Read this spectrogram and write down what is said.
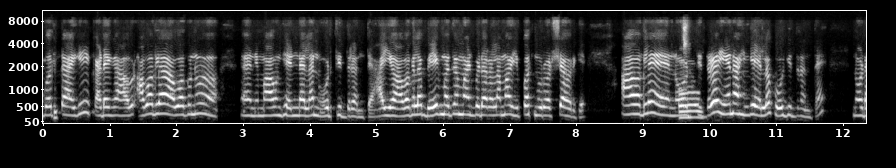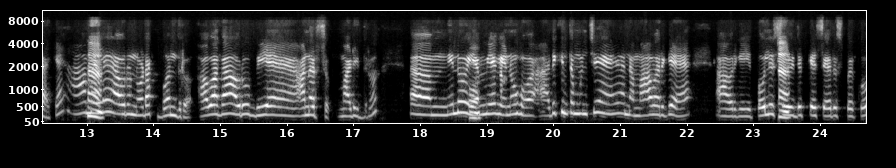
ಗೊತ್ತಾಗಿ ಕಡೆಗೆ ಅವ್ರು, ಅವಾಗ್ಲ, ಅವಾಗನು ನಿಮ್ಮ ಮಾವನ್ ಹೆಣ್ಣೆಲ್ಲ ನೋಡ್ತಿದ್ರಂತೆ. ಅಯ್ಯೋ ಅವಾಗೆಲ್ಲ ಬೇಗ ಮದ್ವೆ ಮಾಡ್ಬಿಡಾರಲ್ಲಮ್ಮ ಇಪ್ಪತ್ಮೂರು ವರ್ಷ ಅವ್ರಿಗೆ. ಆವಾಗ್ಲೇ ನೋಡ್ತಿದ್ರು ಏನೋ ಹಿಂಗೆ ಎಲ್ಲ ಹೋಗಿದ್ರಂತೆ ನೋಡಕ್ಕೆ. ಆಮೇಲೆ ಅವರು ನೋಡಕ್ ಬಂದ್ರು. ಅವಾಗ ಅವರು ಬಿ ಎ ಆನರ್ಸ್ ಮಾಡಿದ್ರು. ಇನ್ನು. ಎಂ ಎಗೇನು ಅದಕ್ಕಿಂತ ಮುಂಚೆ ನಮ್ಮ ಮಾವರ್ಗೆ ಅವ್ರಿಗೆ ಪೊಲೀಸ್ ಇದಕ್ಕೆ ಸೇರಿಸ್ಬೇಕು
